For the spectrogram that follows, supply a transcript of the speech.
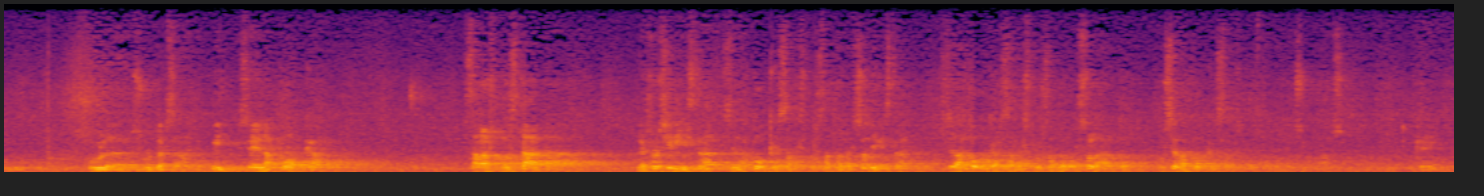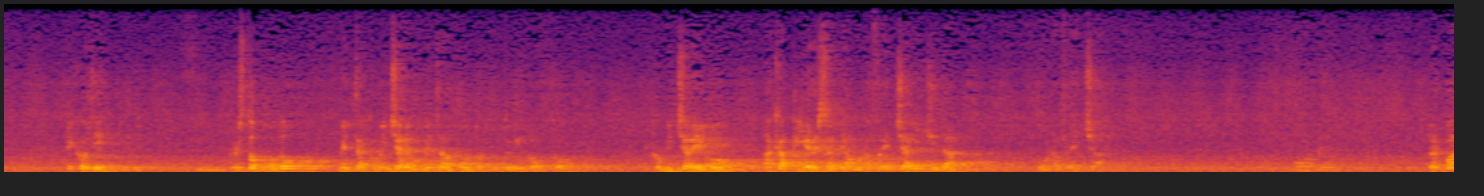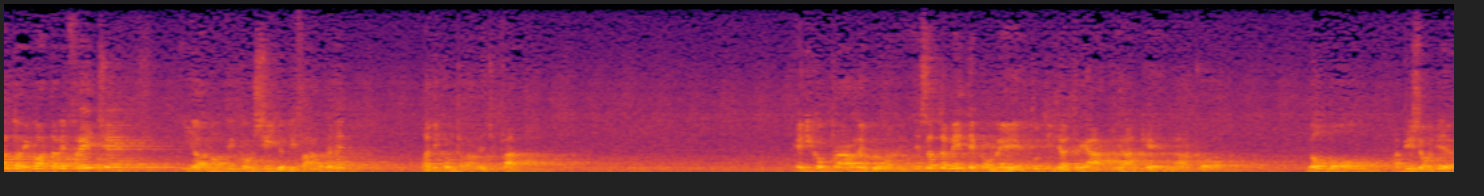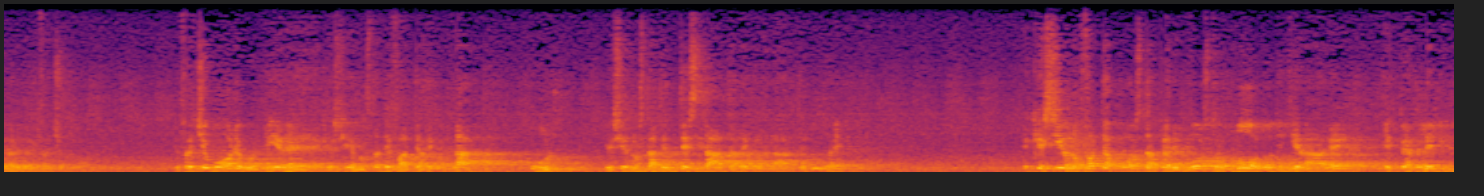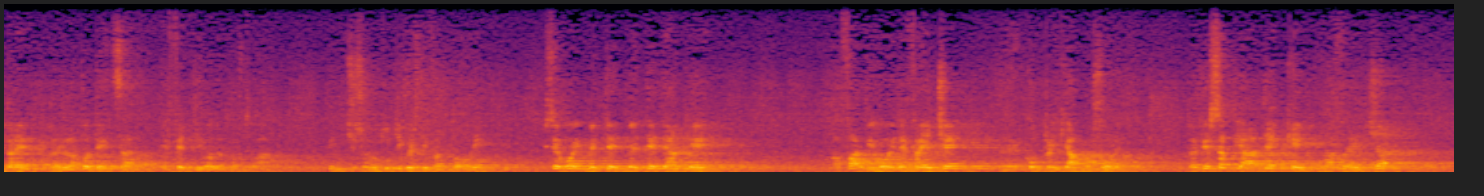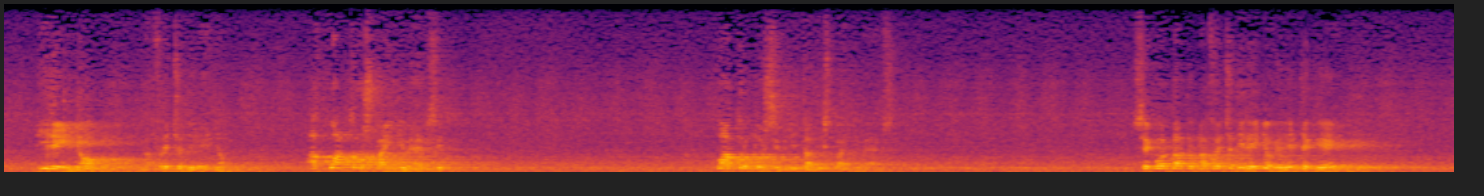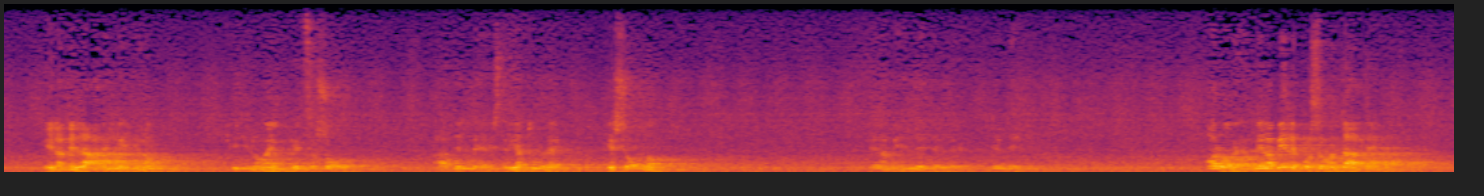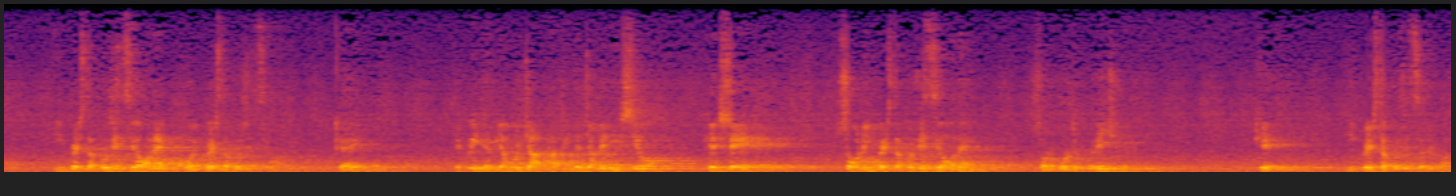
sul, sul bersaglio. Quindi se la cocca sarà spostata verso sinistra, se la cocca sarà spostata verso destra, se la cocca sarà spostata verso l'alto o se la cocca sarà spostata verso il basso. Okay? E così, in questo modo, mentre cominceremo a mettere a punto il punto d'incocco cominceremo a capire se abbiamo una freccia rigida o una freccia morbida. Per quanto riguarda le frecce, io non vi consiglio di farvele, ma di comprarle già fatte e di comprarle buone, esattamente come tutti gli altri archi, anche l'arco lombò ha bisogno di avere delle frecce buone. Le frecce buone vuol dire che siano state fatte a regola d'arte, uno, che siano state testate a regola d'arte, due, e che siano fatte apposta per il vostro modo di tirare e per le libre, per la potenza effettiva del vostro arco. Quindi ci sono tutti questi fattori, se voi mettete, mettete anche a farvi voi le frecce eh, complichiamo solo le cose. Perché sappiate che una freccia di legno una freccia di legno ha quattro spine diversi. Quattro possibilità di spine diversi se guardate una freccia di legno vedete che è lamellare il legno no? quindi non è un pezzo solo ha delle striature che sono lamelle del, del legno. Allora, le lamelle possono andare in questa posizione o in questa posizione, ok? E quindi abbiamo già capito già benissimo che se sono in questa posizione sono molto più rigide che in questa posizione qua.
